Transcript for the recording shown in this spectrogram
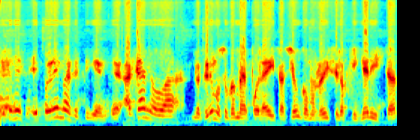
entonces el problema es el siguiente. Acá no va, no tenemos un problema de polarización como lo dicen los kirchneristas,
